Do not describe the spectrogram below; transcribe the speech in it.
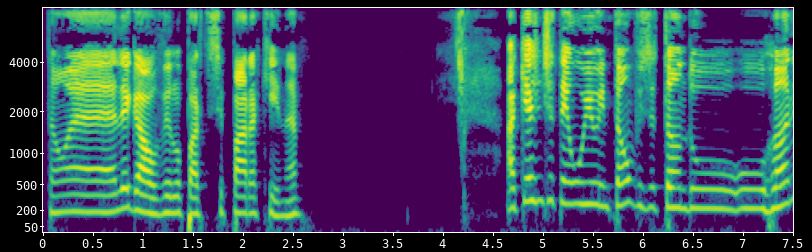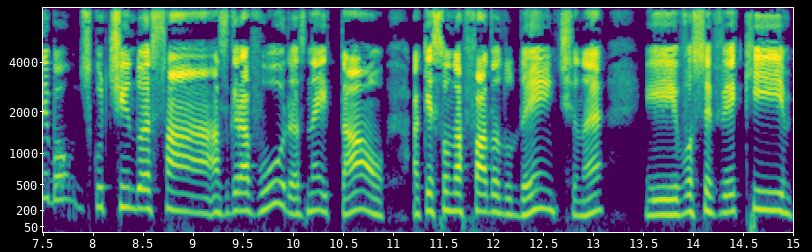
Então é legal vê-lo participar aqui, né? Aqui a gente tem o Will, então, visitando o Hannibal, discutindo essa, as gravuras, né, e tal, a questão da fada do dente, né? E você vê que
